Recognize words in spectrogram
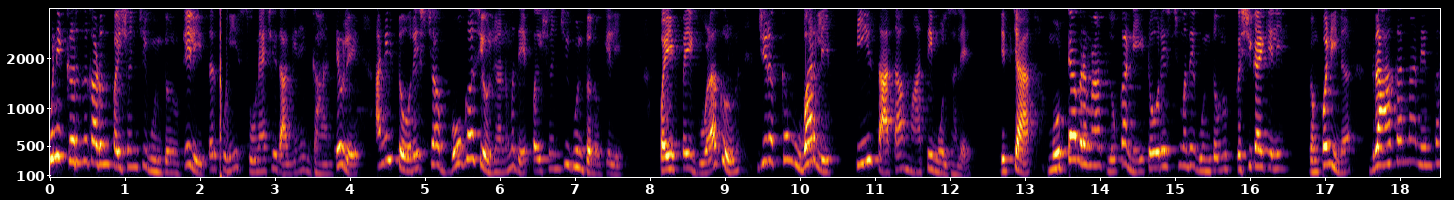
कुणी कर्ज काढून पैशांची गुंतवणूक केली तर कुणी सोन्याचे दागिने घाण ठेवले आणि टोरेसच्या बोगस योजनांमध्ये पैशांची गुंतवणूक केली. पै पै गोळा करून जी रक्कम उभारली तीच आता मातीमोल झाले. इतक्या मोठ्या प्रमाणात लोकांनी टोरेस्टमध्ये गुंतवणूक कशी काय केली? कंपनीनं ग्राहकांना नेमका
